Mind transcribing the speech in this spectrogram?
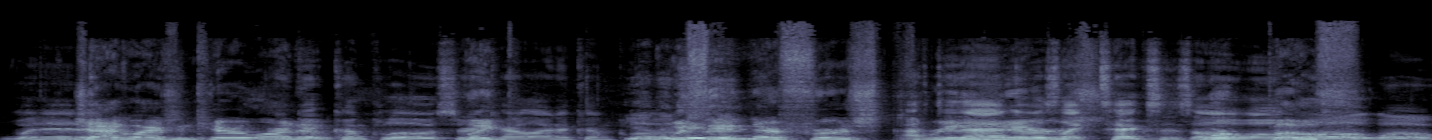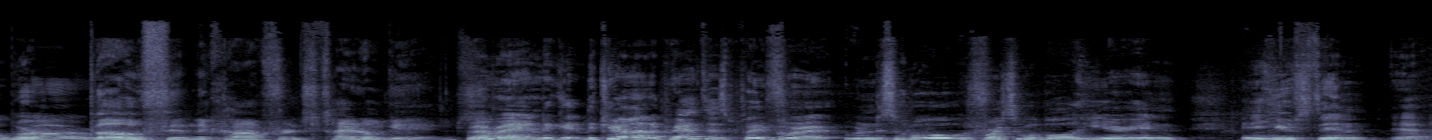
win it. and- Jaguars and or Carolina get- come close, or like, Carolina come close. they within did- their first After three that, years, it was like Texans. were Oh, whoa, both whoa, whoa, we're whoa. both in the conference title games. Remember, and the, the Carolina Panthers played for when the Super Bowl, the first Super Bowl here in in Houston. Yeah.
